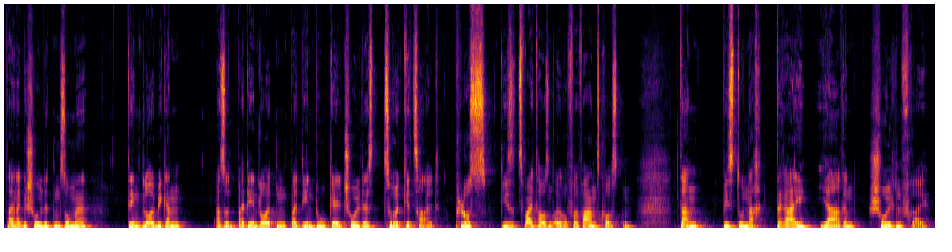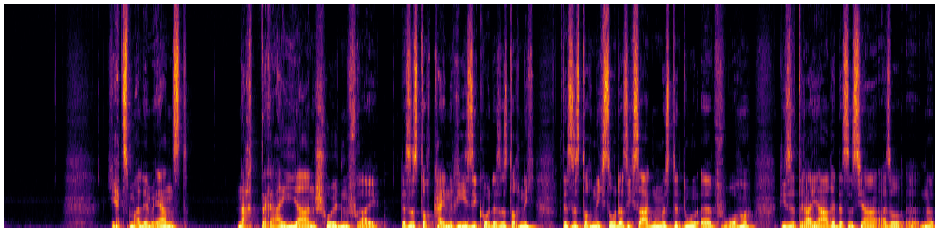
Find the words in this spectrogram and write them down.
deiner geschuldeten Summe den Gläubigern, also bei den Leuten, bei denen du Geld schuldest, zurückgezahlt. Plus diese 2.000 Euro Verfahrenskosten. Dann bist du nach drei Jahren schuldenfrei. Jetzt mal im Ernst. Nach drei Jahren schuldenfrei das ist doch kein Risiko. Das ist doch nicht, das ist doch nicht so, dass ich sagen müsste, du, äh, oh, diese drei Jahre, das ist ja, also äh, ne,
